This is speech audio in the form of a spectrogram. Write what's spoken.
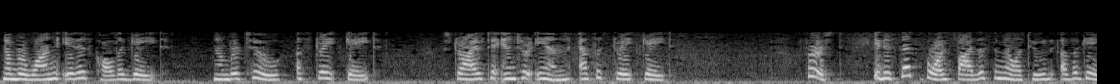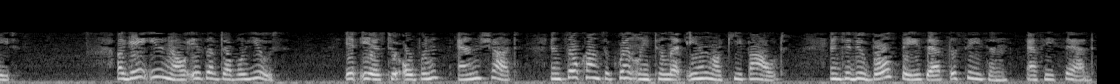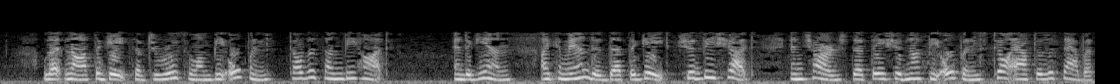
Number one, it is called a gate. Number two, a strait gate. Strive to enter in at the strait gate. First, it is set forth by the similitude of a gate. A gate, you know, is of double use. It is to open and shut, and so consequently to let in or keep out, and to do both these at the season, as he said, Let not the gates of Jerusalem be opened till the sun be hot. And again, I commanded that the gate should be shut and charged that they should not be opened till after the Sabbath.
